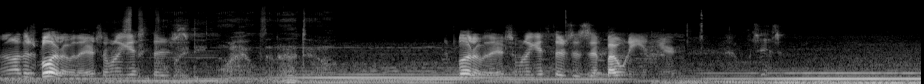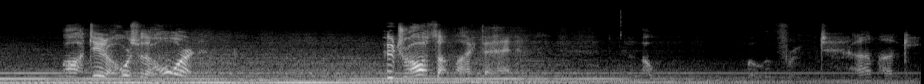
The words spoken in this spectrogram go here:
oh, there's blood over there, so I'm gonna guess there's need more help than I do. there's blood over there, so I'm gonna guess there's a Zamboni in here. What's this? Oh, dude, a horse with a horn! Who draws something like that? Oh, bowl of fruit. I'm hungry.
